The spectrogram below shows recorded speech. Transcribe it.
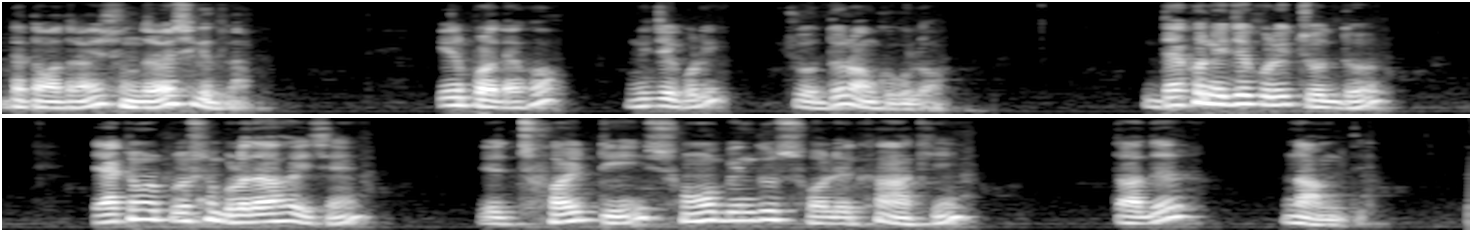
এটা তোমাদের আমি সুন্দরভাবে শিখে দিলাম। এরপর দেখো নিজে করি চোদ্দোর অঙ্কগুলো। দেখো নিজে করি চোদ্দোর। এক নম্বর প্রশ্ন বলে দেওয়া হয়েছে যে ছয়টি সমবিন্দু সলেখা আঁকি তাদের নাম দিই তো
